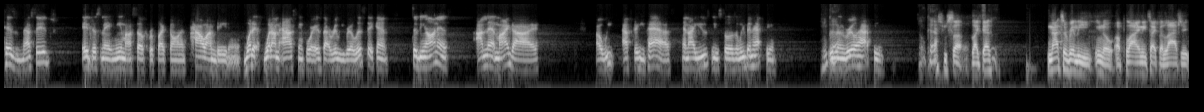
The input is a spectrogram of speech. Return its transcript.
his message, it just made me myself reflect on how I'm dating. What it, what I'm asking for is that really realistic? And to be honest, I met my guy a week after he passed, and I used these tools, and we've been happy. Okay. We've been real happy. Okay, that's what's up. Like that. Not to really, you know, apply any type of logic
